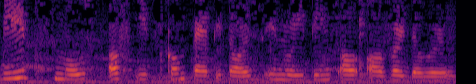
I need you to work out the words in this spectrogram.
beats most of its competitors in ratings all over the world.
